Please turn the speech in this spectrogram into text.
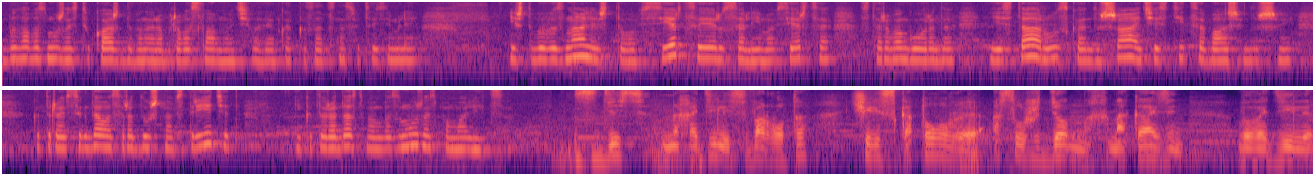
была возможность у каждого, наверное, православного человека оказаться на Святой Земле. И чтобы вы знали, что в сердце Иерусалима, в сердце старого города есть та русская душа и частица вашей души, которая всегда вас радушно встретит и которая даст вам возможность помолиться. Здесь находились ворота, через которые осужденных на казнь выводили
